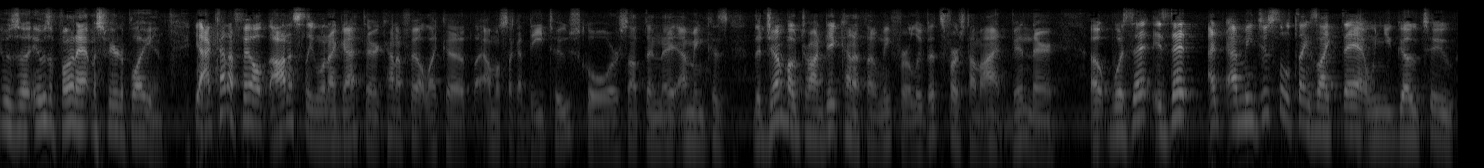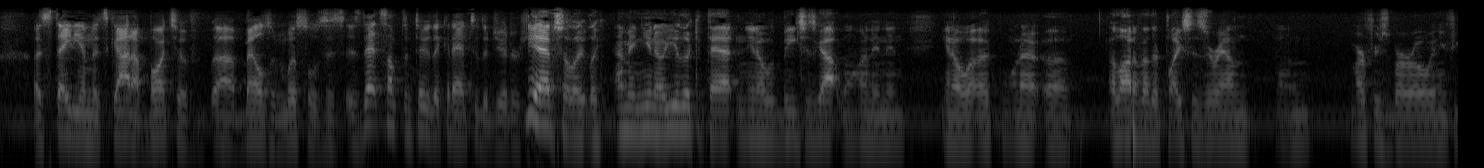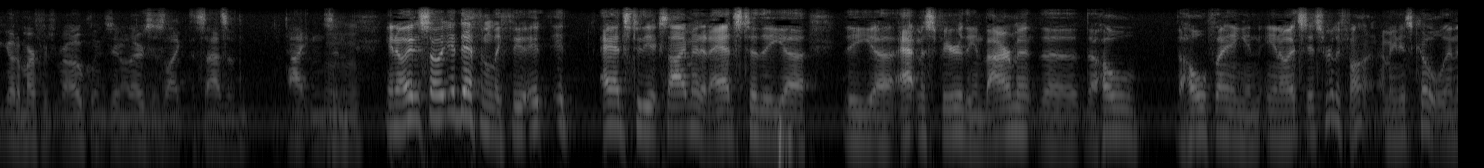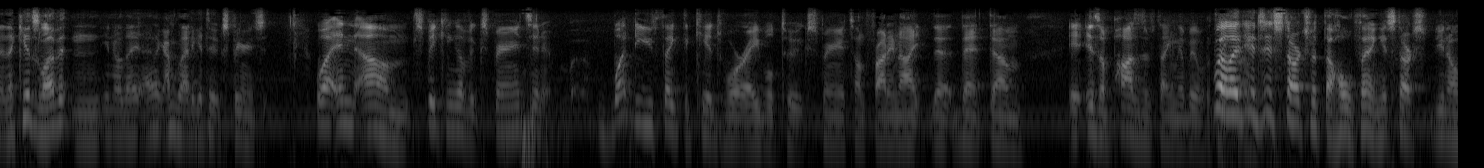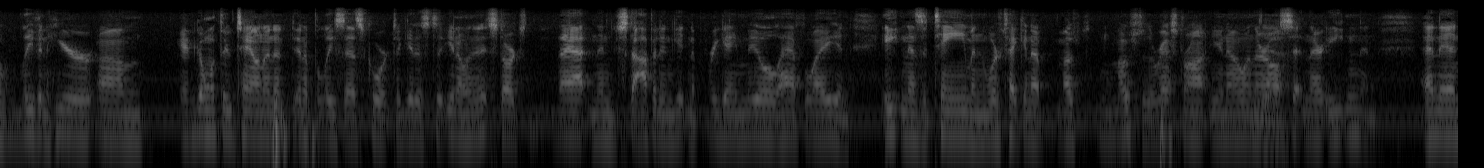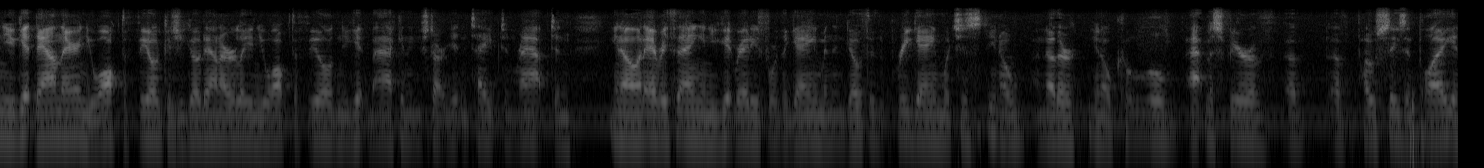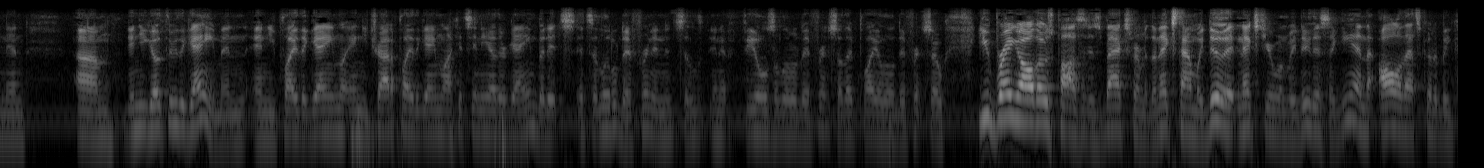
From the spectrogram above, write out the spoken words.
It was a it was a fun atmosphere to play in. Yeah, I kind of felt honestly when I got there, it kind of felt like a like, almost like a D two school or something. They, I mean, because the jumbotron did kind of throw me for a loop. That's the first time I had been there. Uh, was that is that? I, I mean, just little things like that when you go to a stadium that's got a bunch of uh, bells and whistles. Is is that something too that could add to the jitters? Yeah, absolutely. I mean, you know, you look at that, and you know, Beech has got one, and then you know, uh, one, uh, a lot of other places around um, Murfreesboro, and if you go to Murfreesboro, Oakland's, you know, theirs is like the size of the Titans, mm-hmm. and you know, it, so it definitely feel it it adds to the excitement. It adds to the uh, the uh, atmosphere, the environment, the the whole the whole thing, and you know, it's it's really fun. I mean, it's cool, and the kids love it, and you know, they I think I'm glad to get to experience it. Well, and um, speaking of experiencing it, what do you think the kids were able to experience on Friday night that that um, is a positive thing they'll be able to? Well, it, it, it starts with the whole thing. It starts, you know, leaving here. Um, and going through town in a, in a police escort to get us to, you know, and it starts that, and then stopping and getting a pregame meal halfway, and eating as a team, and we're taking up most most of the restaurant, you know, and they're yeah. all sitting there eating, and and then you get down there and you walk the field because you go down early and you walk the field and you get back and then you start getting taped and wrapped and you know and everything and you get ready for the game and then go through the pregame, which is you know another you know cool atmosphere of of, of postseason play, and then um, then you go through the game and, and you play the game and you try to play the game like it's any other game, but it's it's a little different and it's a, and it feels a little different, so they play a little different. So you bring all those positives back from it. The next time we do it, next year when we do this again, all of that's going to be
